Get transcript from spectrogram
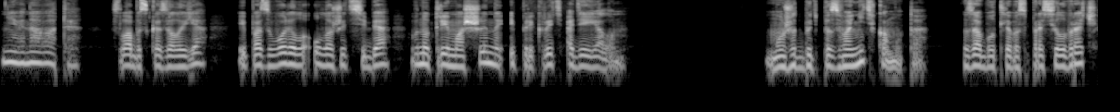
Не виновата, слабо сказала я и позволила уложить себя внутри машины и прикрыть одеялом. Может быть, позвонить кому-то? заботливо спросил врач,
